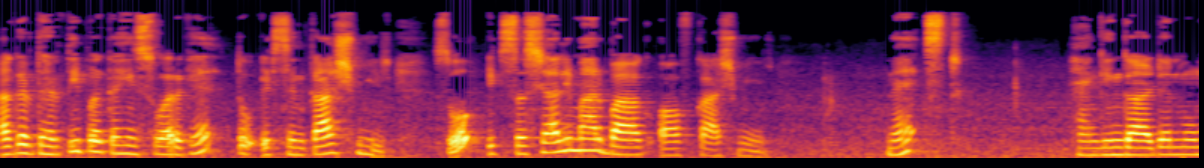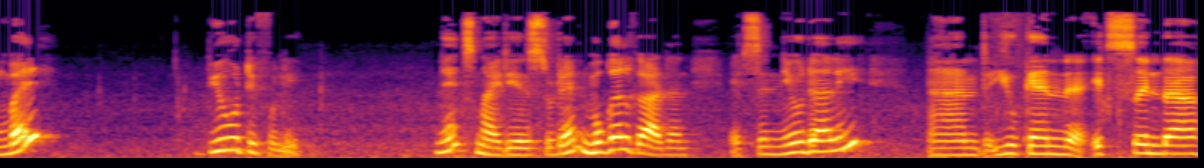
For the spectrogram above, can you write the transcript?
अगर धरती पर कहीं स्वर्ग है तो it's in Kashmir so it's a Shalimar Bagh of Kashmir next hanging garden Mumbai beautifully next my dear student Mughal garden it's in New Delhi and you can it's in the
